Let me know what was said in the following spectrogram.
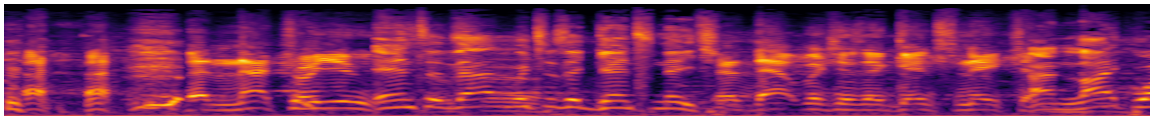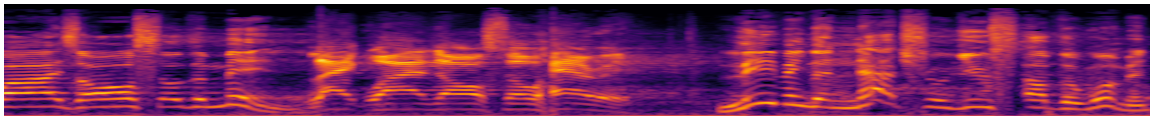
the natural use into that which is against nature. to that which is against nature. And likewise also the men, Likewise, also Harry. leaving the natural use of the woman.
